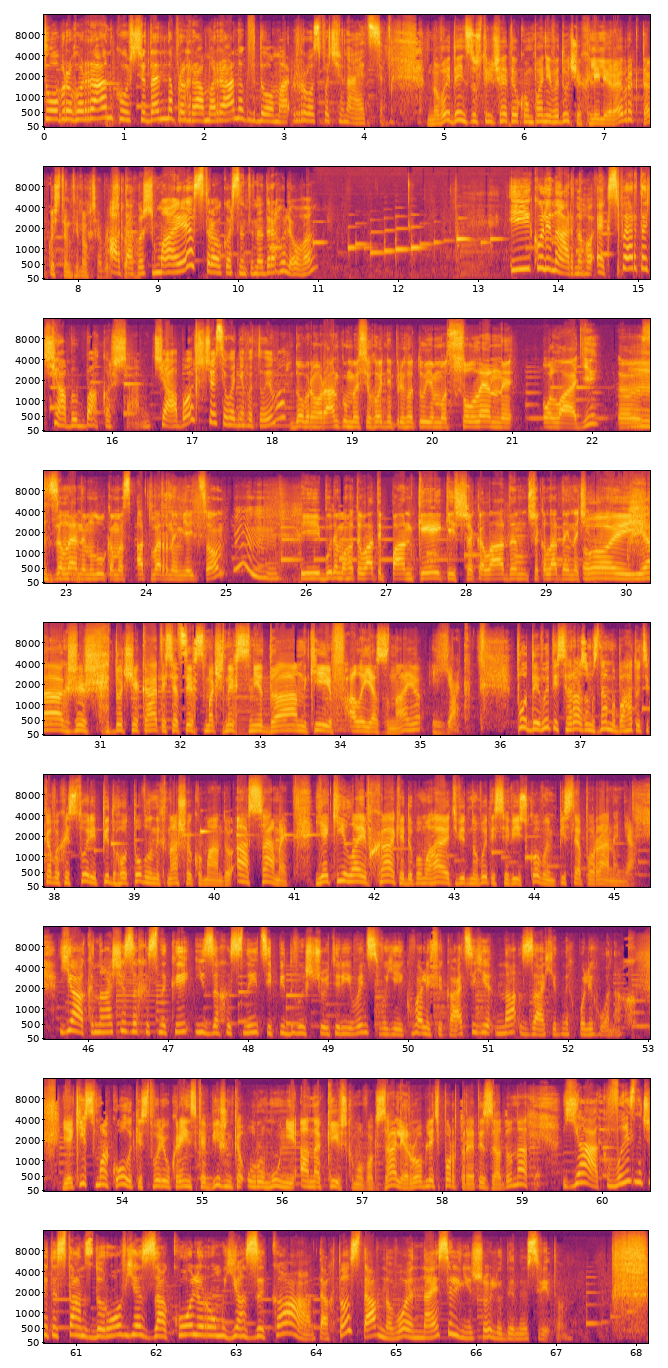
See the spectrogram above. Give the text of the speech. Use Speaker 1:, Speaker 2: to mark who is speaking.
Speaker 1: Доброго ранку. Щоденна програма Ранок вдома розпочинається.
Speaker 2: Новий день зустрічайте у компанії ведучих Лілі Ребрик та Костянтина Октябрьського.
Speaker 1: А також маестро Костянтина Драгульова. І кулінарного експерта Чаби Бакоша. Чабо, що сьогодні готуємо?
Speaker 3: Доброго ранку. Ми сьогодні приготуємо солене оладі е, з зеленим луком з отварним яйцом. І будемо готувати панкейки з шоколадом, шоколадної начинки.
Speaker 2: Ой, як же ж дочекатися цих смачних сніданків, але я знаю як. Подивитися разом з нами багато цікавих історій, підготовлених нашою командою. А саме, які лайфхаки допомагають відновитися військовим після поранення.
Speaker 1: Як наші захисники і захисниці підвищують рівень своєї кваліфікації на західних полігонах?
Speaker 2: Які смаколики створює українська біженка у Румунії, а на київському вокзалі роблять портрети за донати.
Speaker 1: Як визначити стан здоров'я за кольором язика? Та хто став новою найсильнішою людиною світу?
